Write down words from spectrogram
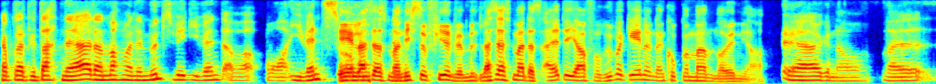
Ich habe gerade gedacht, naja, dann machen wir ein Münzweg-Event, aber boah, Events zu Nee, lass erst mal organisieren. nicht so viel. Wir, mü- lass erst mal das alte Jahr vorübergehen und dann gucken wir mal im neuen Jahr. Ja, genau. Weil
